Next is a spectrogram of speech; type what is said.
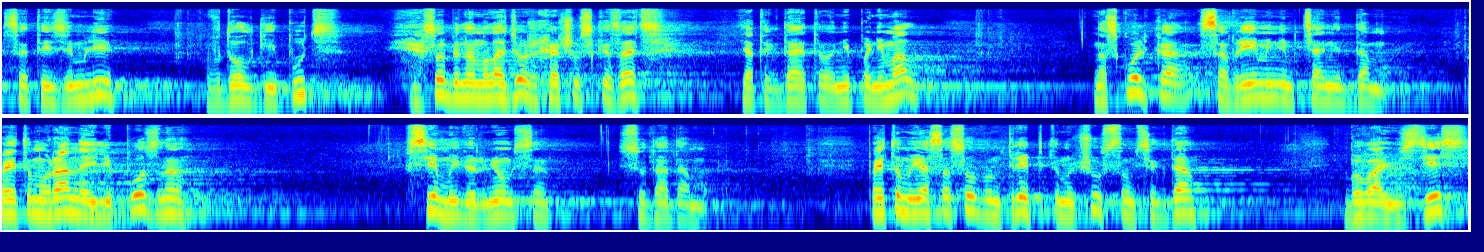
с этой земли в долгий путь. И особенно молодежи хочу сказать, я тогда этого не понимал, насколько со временем тянет домой. Поэтому рано или поздно все мы вернемся сюда домой. Поэтому я с особым трепетом и чувством всегда бываю здесь,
